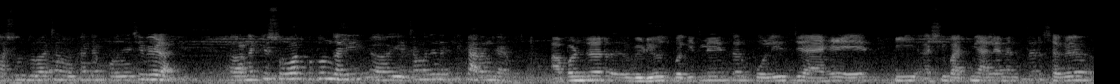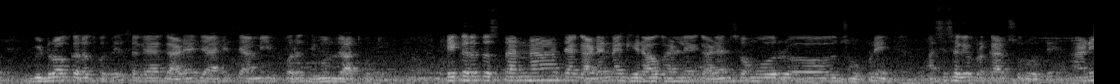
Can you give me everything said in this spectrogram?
अश्रुधुराच्या नौकांड्या फोडण्याची वेळ आली. नक्की सुरुवात कुठून झाली? याच्यामध्ये नक्की कारण काय होतं? आपण जर व्हिडिओज बघितले तर पोलीस जे आहेत ही अशी बातमी आल्यानंतर सगळं विड्रॉ करत होते. सगळ्या गाड्या ज्या आहेत त्या आम्ही परत घेऊन जात होतो. हे करत असताना त्या गाड्यांना घेराव घालणे गाड्यांसमोर झोपणे असे सगळे प्रकार सुरू होते. आणि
